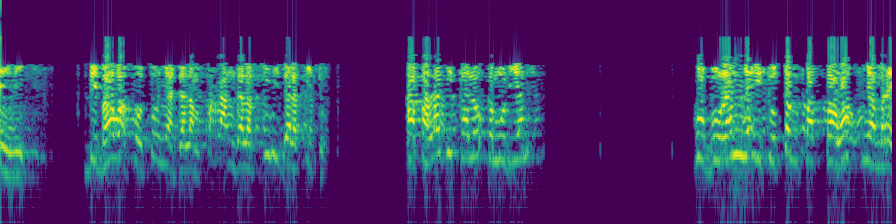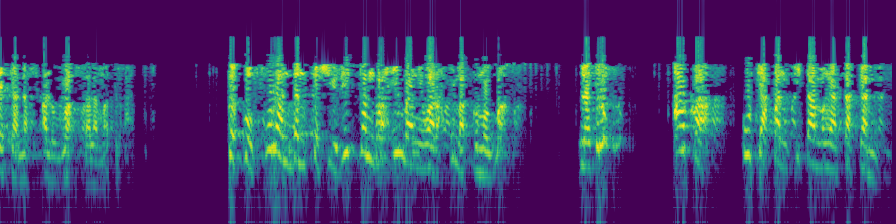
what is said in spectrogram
ini, Dibawa fotonya dalam perang, dalam ini, dalam itu. Apalagi kalau kemudian kuburannya itu tempat tawafnya mereka. Nas'alullah salamatul Kekufuran dan kesyirikan rahimani wa rahimakumullah. Lalu terus, apa ucapan kita mengatakan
